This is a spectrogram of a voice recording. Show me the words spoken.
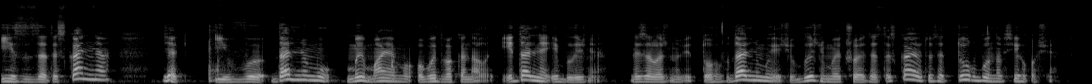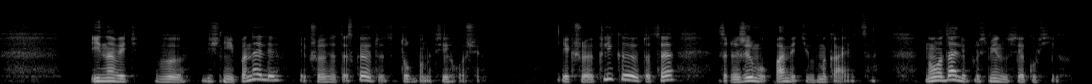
із затискання, як і в дальньому, ми маємо обидва канали: і дальнє, і ближнє. Незалежно від того, в дальньому чи в ближньому, якщо я затискаю, то це турбо на всі гроші. І навіть в бічній панелі, якщо я затискаю, то це турбо на всі гроші. Якщо я клікаю, то це з режиму пам'яті вмикається. Ну а далі плюс-мінус, як у всіх.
